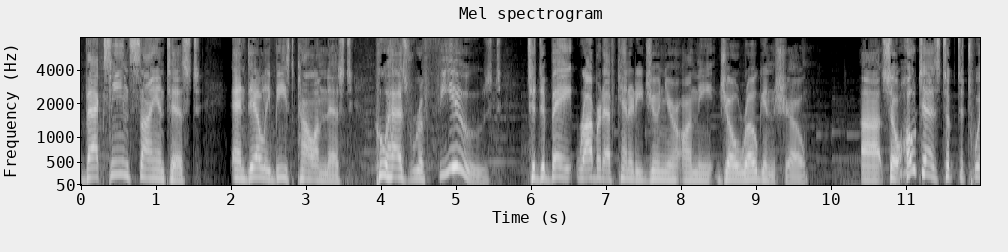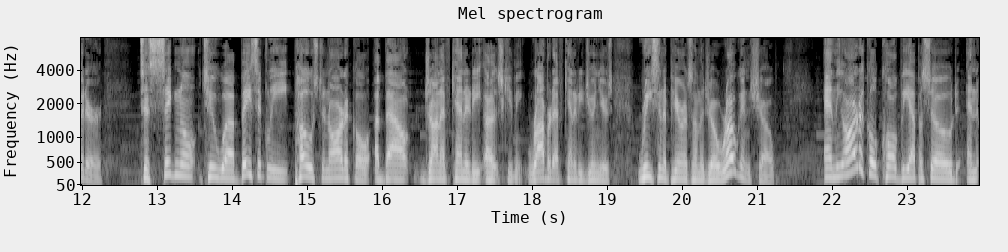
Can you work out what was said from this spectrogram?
vaccine scientist and Daily Beast columnist, who has refused to debate Robert F. Kennedy Jr. on the Joe Rogan show. Uh, so Hotez took to Twitter to signal to uh, basically post an article about John F. Kennedy, uh, excuse me, Robert F. Kennedy Jr.'s recent appearance on the Joe Rogan show. And the article called the episode An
